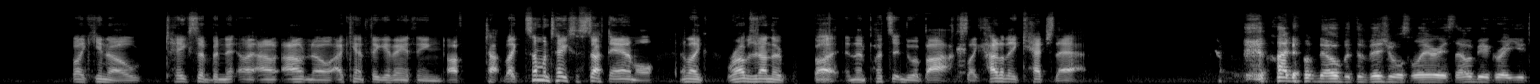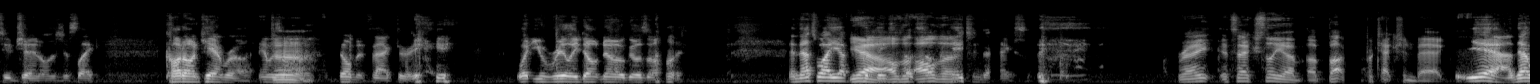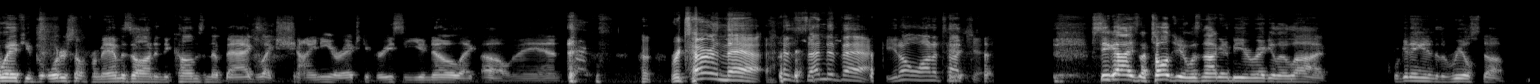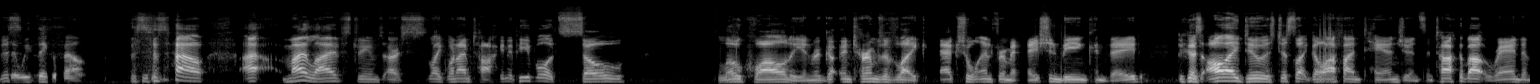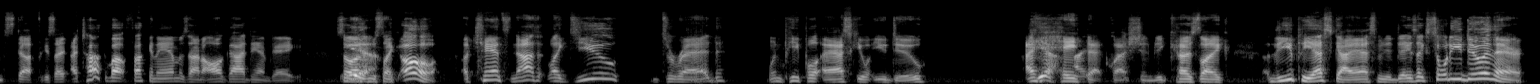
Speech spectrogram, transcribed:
like you know, takes a banana? I, I- I don't know. I can't think of anything off top. Like someone takes a stuffed animal and like rubs it on their butt and then puts it into a box. Like, how do they catch that? I don't know, but the visual's hilarious. That would be a great YouTube channel. It's just like caught on camera, Amazon Ugh. Filament Factory. what you really don't know goes on. And that's why you have to Yeah, put things all the- all the- bags. Right? It's actually a, a butt protection bag. yeah, that way if you order something from Amazon and it comes and the bag's like shiny or extra greasy, you know, like, oh man. Return that. Send it back. You don't want to touch it. See, guys, I told you it was not going to be your regular live. We're getting into the real stuff This that we think about. this is how I my live streams are like when I'm talking to people it's so low quality in reg- in terms of like actual information being conveyed because all I do is just like go off on tangents and talk about random stuff because I, I talk about fucking Amazon all goddamn day. So Yeah. I'm just like, oh, a chance not like do you dread when people ask you what you do? I Yeah, hate I- that question because like the UPS guy asked me today, he's like, So what are you doing there?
